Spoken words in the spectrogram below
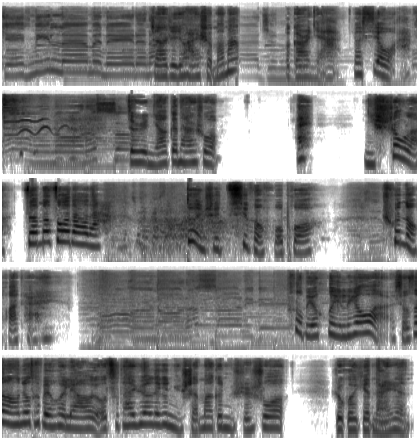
知道这句话是什么吗？我告诉你啊，要谢我啊，就是你要跟他说：“哎，你瘦了，怎么做到的？”顿时气氛活泼，春暖花开，特别会撩啊！小色狼就特别会撩。有一次他约了一个女神嘛，跟女神说：“如果一个男人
